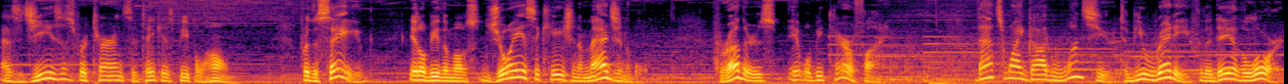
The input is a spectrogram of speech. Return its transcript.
as Jesus returns to take his people home. For the saved, it'll be the most joyous occasion imaginable. For others, it will be terrifying. That's why God wants you to be ready for the day of the Lord.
